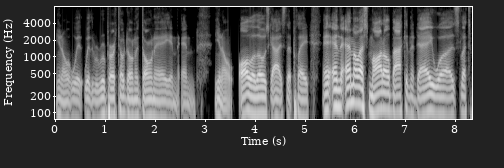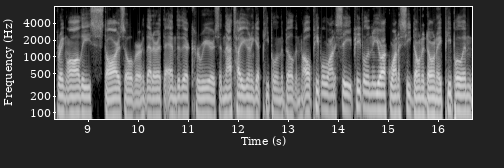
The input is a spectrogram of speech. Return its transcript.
you know, with with Roberto Donadoni and and you know all of those guys that played. And, and the MLS model back in the day was let's bring all these stars over that are at the end of their careers, and that's how you're going to get people in the building. All people want to see people in New York want to see Donadoni. People in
